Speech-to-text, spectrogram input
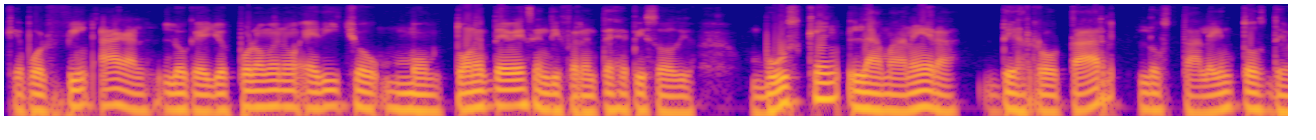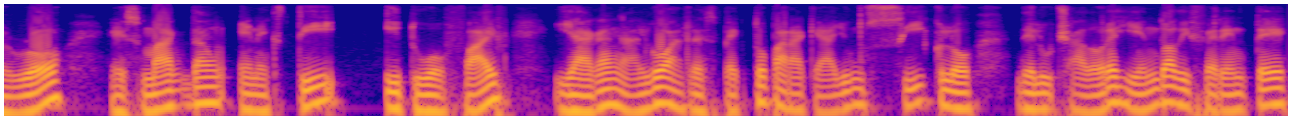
que por fin hagan lo que yo por lo menos he dicho montones de veces en diferentes episodios. Busquen la manera de rotar los talentos de Raw SmackDown, NXT y 205 y hagan algo al respecto para que haya un ciclo de luchadores yendo a diferentes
